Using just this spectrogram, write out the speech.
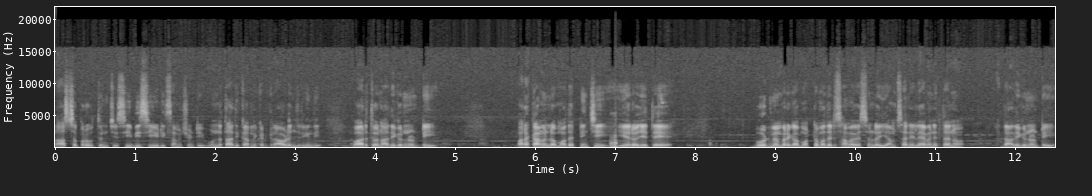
రాష్ట్ర ప్రభుత్వం నుంచి సిబిసిఈడికి సంబంధించిన ఉన్నతాధికారులు ఇక్కడికి రావడం జరిగింది. వారితో నా దగ్గర నుండి పరకామంలో మొదటి నుంచి ఏ రోజైతే బోర్డు మెంబర్గా మొట్టమొదటి సమావేశంలో ఈ అంశాన్ని లేవనెత్తానో నా దగ్గర నుండి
